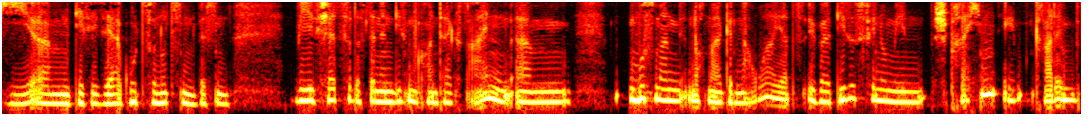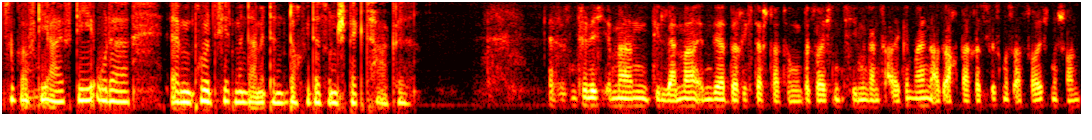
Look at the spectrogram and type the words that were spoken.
die, ähm, die sie sehr gut zu nutzen wissen. Wie schätzt du das denn in diesem Kontext ein? Ähm, muss man nochmal genauer jetzt über dieses Phänomen sprechen, eben gerade in Bezug auf die AfD, oder ähm, produziert man damit dann doch wieder so ein Spektakel? Es ist natürlich immer ein Dilemma in der Berichterstattung bei solchen Themen ganz allgemein, also auch bei Rassismus als solchen schon,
